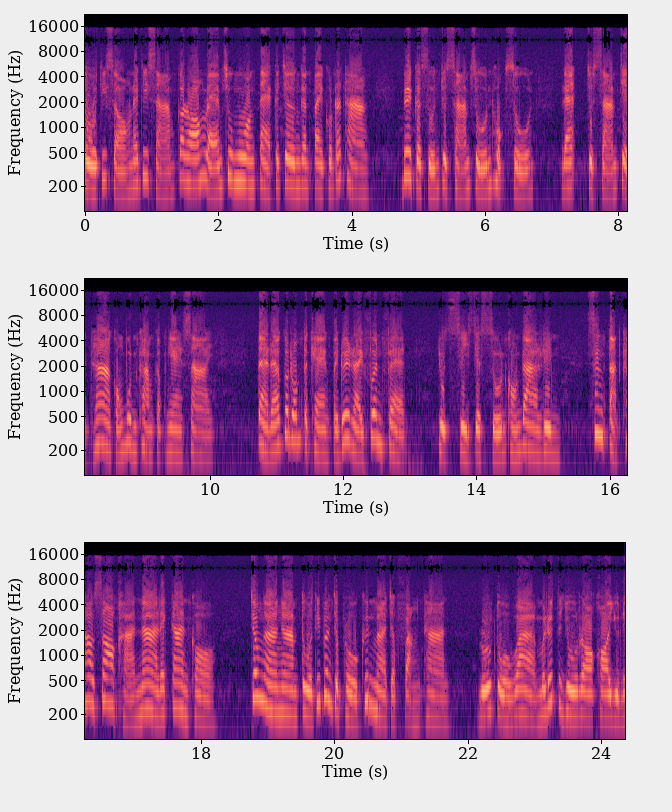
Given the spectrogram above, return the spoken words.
ตัวที่สองและที่สามก็ร้องแหลมชูงวงแตกกระเจิงกันไปคนละทาง ด้วยกระสุนจุด3060 และจุด375 ของบุญคำกับแง่ทราย แต่แล้วก็ล้มตะแคงไปด้วยไรเฟิลแฟดจุด470 ของดาริน ซึ่งตัดเข้าซอกขาหน้าและก้านคอ เจ้างางามตัวที่เพิ่งจะโผล่ขึ้นมาจากฝั่งทาน รู้ตัวว่ามฤตยูรอคอยอยู่ใน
